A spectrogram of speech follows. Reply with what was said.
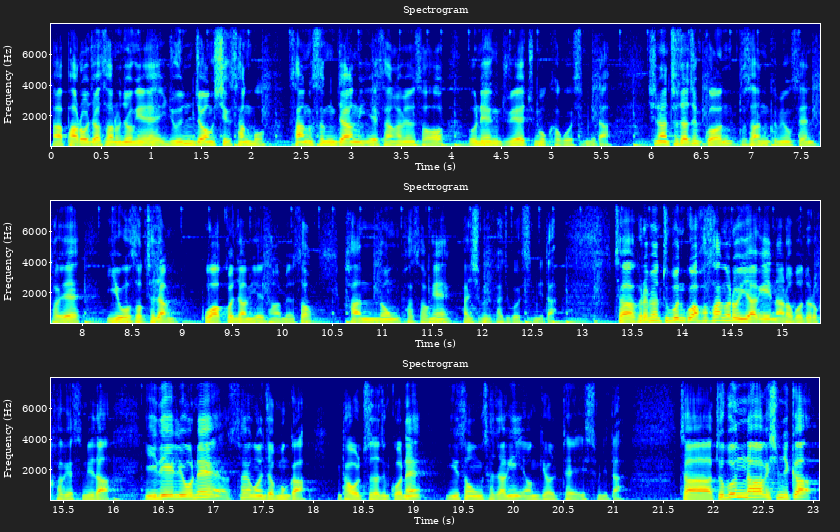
아, 바로 자산운용의 윤정식 상무 상승장 예상하면서 은행주에 주목하고 있습니다. 신한투자증권 부산금융센터의 이호석 차장 보합권장 예상하면서 한농화성에 관심을 가지고 있습니다. 자, 그러면 두 분과 화상으로 이야기 나눠보도록 하겠습니다. 이데일리온의 서영원 전문가, 다올투자증권의 이성웅 차장이 연결돼 있습니다. 자, 두 분 나와 계십니까?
